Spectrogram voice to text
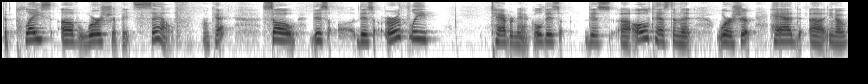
the place of worship itself. Okay? So this this earthly tabernacle, this this uh, Old Testament worship had uh, you know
